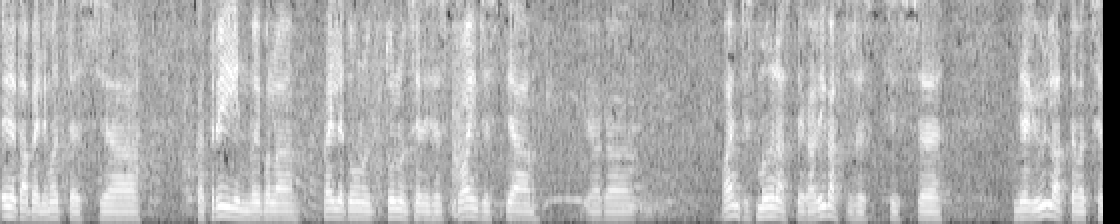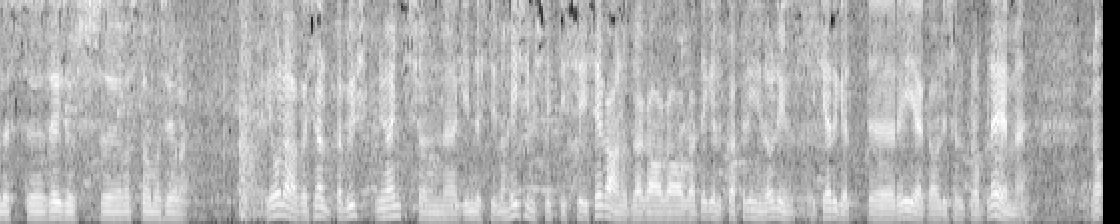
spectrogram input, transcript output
edetabeli mõttes ja Katriin võib-olla välja tulnud, tulnud sellisest vaimsest ja ja ka vaimsest mõõnast ka vigastusest, siis äh, midagi üllatavat selles äh, seisus äh, vastu Toomas ei ole? ei ole, aga seal peab üks nüanss on kindlasti, noh, esimeses setis see ei seganud väga, aga, aga tegelikult Katriinil oli kergelt reiega oli seal probleeme no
